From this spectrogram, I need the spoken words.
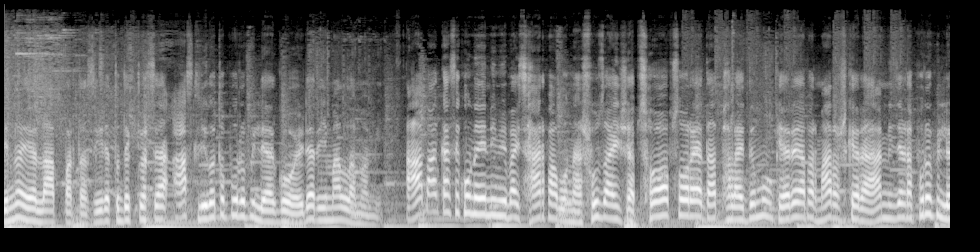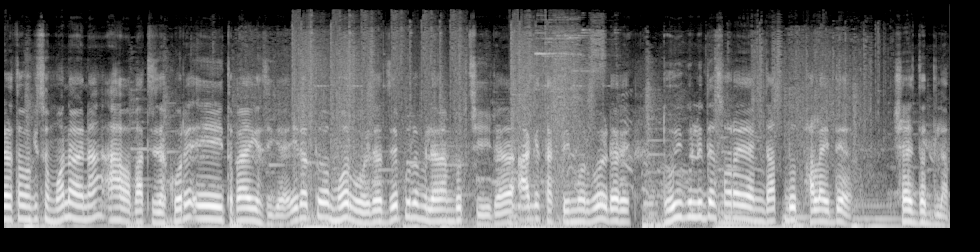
এ নয় লাভ পারতাছি। এটা তো দেখতে পাচ্ছি আসলি কত পুরো প্লেয়ার গো এটা রে মারলাম আমি। আমার কাছে কোনো এনিমি ভাই ছাড় পাবো না, সোজা হিসাব, সব সরাই দাঁত ফালাই দেবো কেরে আবার মারস কেরা? আমি যেটা পুরো প্লেয়ার তো কিছু মনে হয় না, আহা বাতি যা করে, এই তো পাই গেছি। এটা তো মরবো, এটা যে পুরো প্লেয়ার আমি বুঝছি এটা আগে থাকতেই মরবো, এটারে দুই গুলি দিয়ে সরাই আমি দাঁত দুধ ফালাই দে শেষ দাঁত দিলাম।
